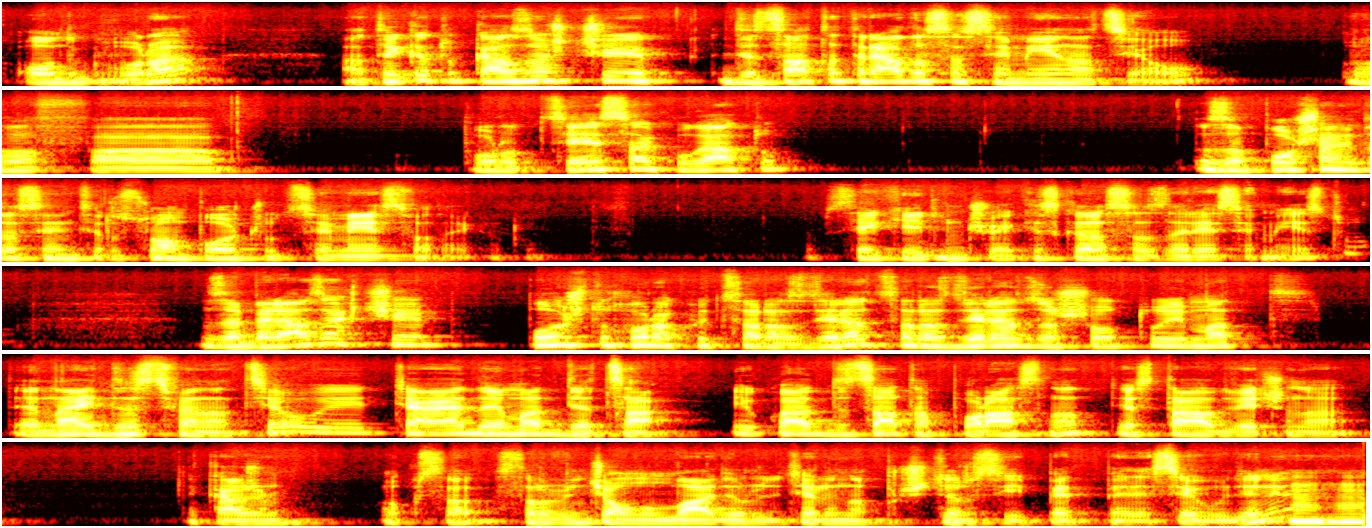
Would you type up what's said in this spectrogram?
отговора. А тъй като казваш, че децата трябва да са семейна цел, в а, процеса, когато започнах да се интересувам повече от семейства, тъй като всеки един човек иска да създаде семейство, забелязах, че повечето хора, които се разделят, се разделят, защото имат една единствена цел и тя е да имат деца. И когато децата пораснат, те стават вече на, да кажем, ако са сравнително млади родители на по 45-50 години, Мгм.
